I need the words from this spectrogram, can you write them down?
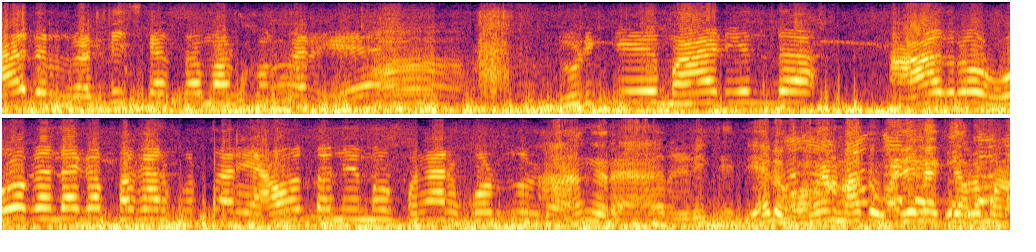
ಆದ್ರೆ ರಂಡಿಸ್ ಕೆಲಸ ಮಾಡ್ಕೊತಾರೆ. ದುಡುಕಿ ಮಾಡಿಂದ ಆದ್ರ ಹೋಗಂದಾಗ ಪಗಾರ ಕೊಡ್ತಾರೆ. ಯಾವತ್ತ ನಿಮ್ಮ ಪಗಾರ ಕೊಡ್ದಿಲ್ಲ. ಹಂಗ್ರ ನಡೀತೈತಿ. ಎಲ್ಲಿ ಹೋಗೋಣ ಮಾತು ಚಾಲು ಮಾಡ.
